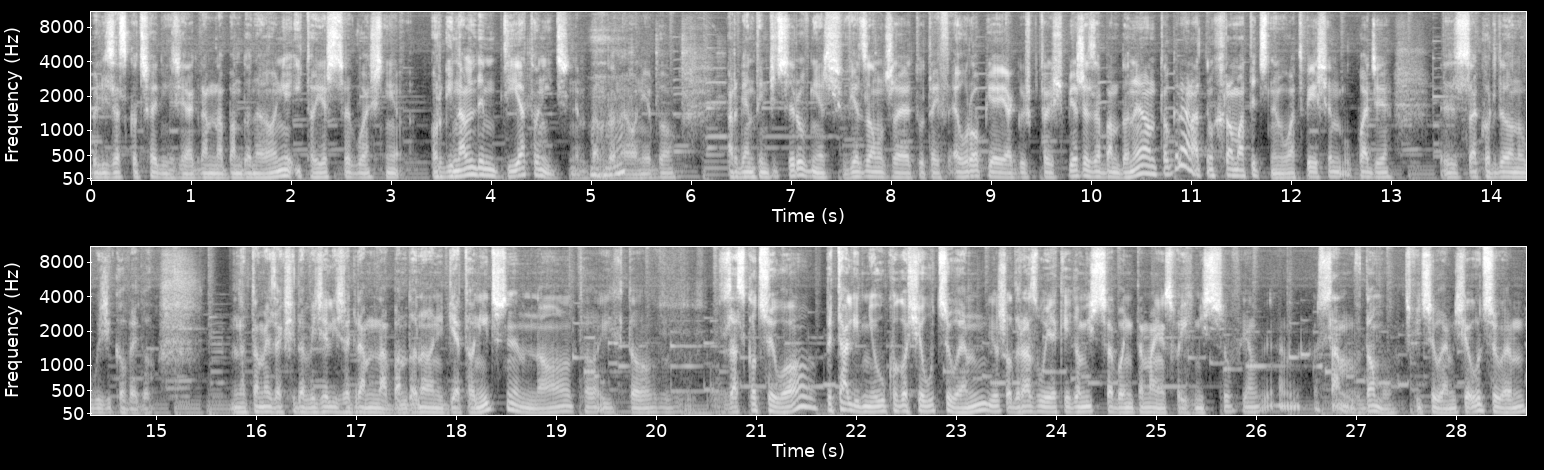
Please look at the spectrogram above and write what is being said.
byli zaskoczeni, że ja gram na bandoneonie i to jeszcze właśnie oryginalnym diatonicznym bandoneonie, bo Argentyńczycy również wiedzą, że tutaj w Europie, jak już ktoś bierze za bandoneon, to gra na tym chromatycznym, łatwiejszym układzie z akordeonu guzikowego. Natomiast jak się dowiedzieli, że gram na bandoneonie diatonicznym, no to ich to zaskoczyło. Pytali mnie, u kogo się uczyłem, już od razu jakiego mistrza, bo oni tam mają swoich mistrzów. Ja mówię, no, sam w domu ćwiczyłem, się uczyłem,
